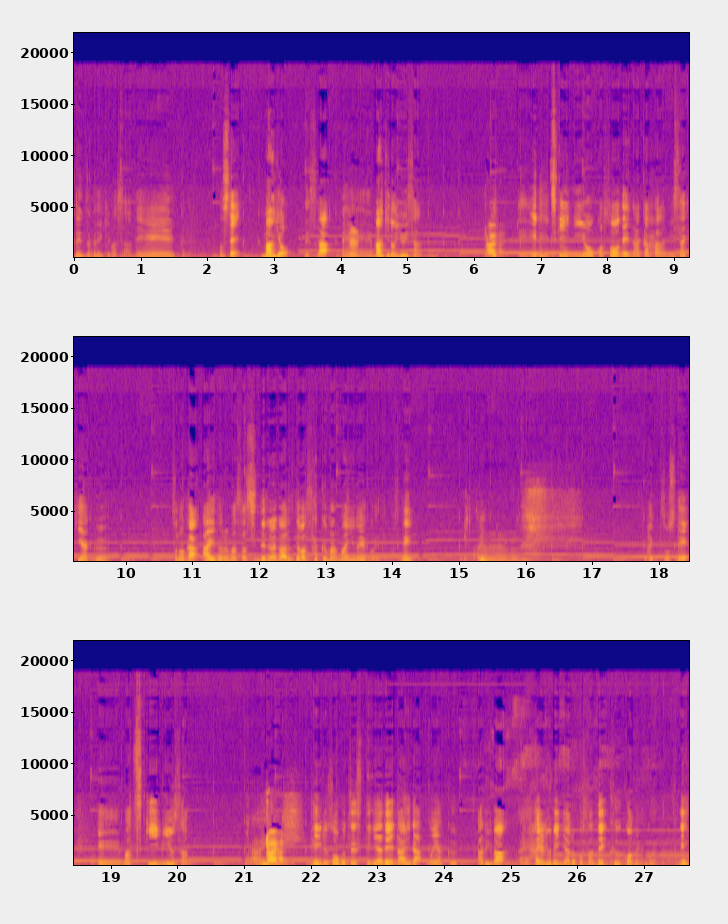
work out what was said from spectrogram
連続でいきましたね。そして、ま行ですが、えー牧野由依さん、はいはい。えー NHK にようこそで中原美咲役、その他、アイドルマスターシンデレラガールズでは佐久間まゆの役をやってますね。はいうんうんうんはい、そして、えー松来未祐さん、はい。はいはい。テイルズ・オブ・ゼステリアでライラの役、あるいは、えー這いよれ!ニャル子さんでクー子の役をやってますね。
